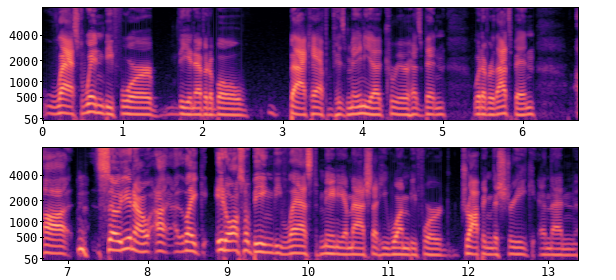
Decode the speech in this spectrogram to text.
last win before the inevitable back half of his Mania career has been whatever that's been. Uh, so you know, I, I- like it also being the last Mania match that he won before dropping the streak and then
